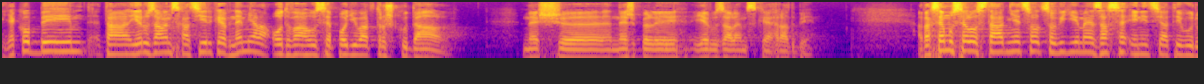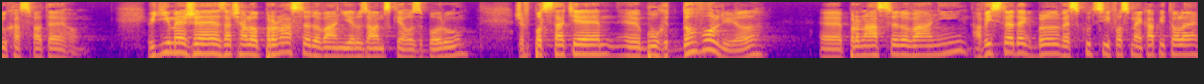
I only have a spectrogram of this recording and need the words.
jakoby ta jeruzalemská církev neměla odvahu se podívat trošku dál, než, než byly jeruzalemské hradby. A tak se muselo stát něco, co vidíme zase iniciativu Ducha Svatého. Vidíme, že začalo pronásledování jeruzalemského sboru, že v podstatě eh, Bůh dovolil eh, pronásledování a výsledek byl ve skutcích v 8. kapitole,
